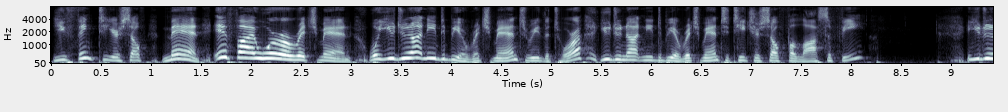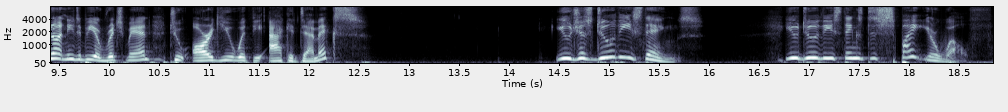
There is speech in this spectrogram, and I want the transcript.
You think to yourself, man, if I were a rich man, well, you do not need to be a rich man to read the Torah. You do not need to be a rich man to teach yourself philosophy. You do not need to be a rich man to argue with the academics. You just do these things. You do these things despite your wealth.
